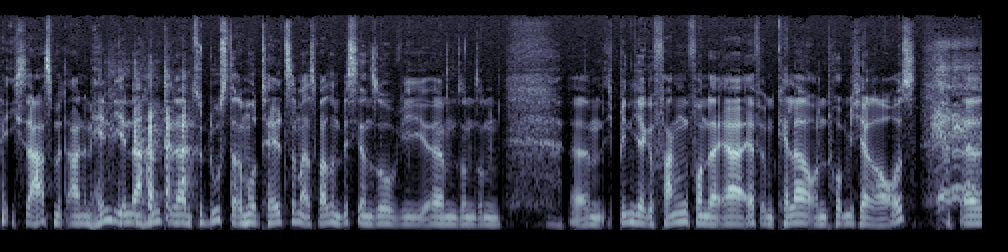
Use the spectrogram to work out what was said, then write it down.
ich saß mit einem Handy in der Hand in einem zu düsteren Hotelzimmer. Es war so ein bisschen so wie ähm, so, so, ein, ähm, ich bin hier gefangen von der RAF im Keller und hol mich heraus. Äh,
